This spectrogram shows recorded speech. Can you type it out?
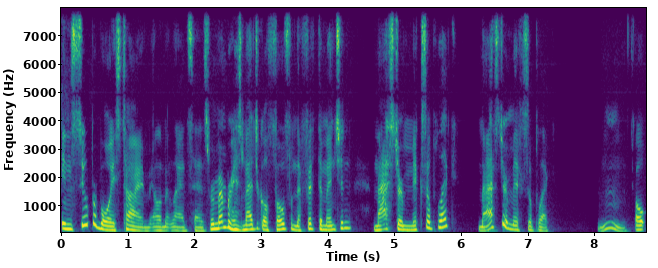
In Superboy's time, Element Lad says. Remember his magical foe from the fifth dimension, Master Mixoplick? Master Mixoplick. Hmm. Oh,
